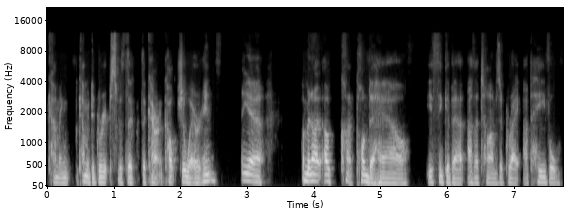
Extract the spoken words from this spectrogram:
coming coming to grips with the, the current culture we're in. Yeah, I mean, I, I kind of ponder how you think about other times of great upheaval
